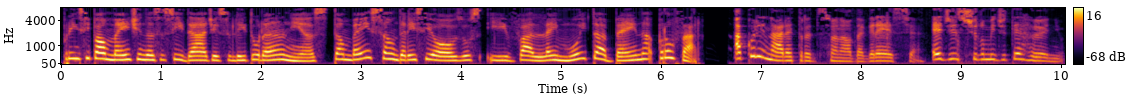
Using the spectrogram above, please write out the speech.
principalmente nas cidades litorâneas, também são deliciosos e valem muito a pena provar. A culinária tradicional da Grécia é de estilo mediterrâneo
